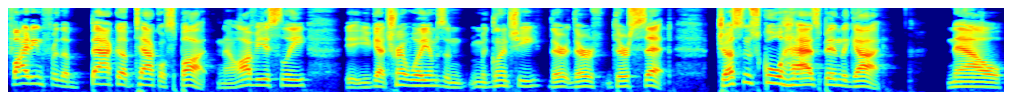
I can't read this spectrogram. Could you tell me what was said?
fighting for the backup tackle spot. Now, obviously, you got Trent Williams and McGlinchey. They're they're they're set. Justin Skule has been the guy. Now,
